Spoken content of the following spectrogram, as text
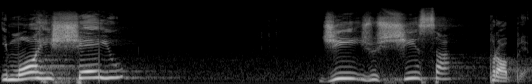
E morre cheio de justiça própria.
